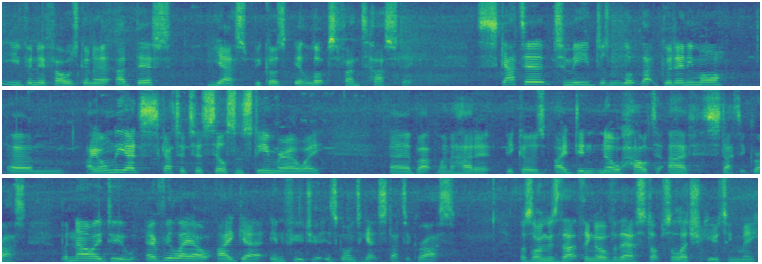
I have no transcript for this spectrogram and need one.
even if I was going to add this, yes, because it looks fantastic. Scatter to me doesn't look that good anymore. Um, I only add scatter to Silson Steam Railway uh, back when I had it because I didn't know how to add static grass. But now I do. Every layout I get in future is going to get static grass. As long as that thing over there stops electrocuting me.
